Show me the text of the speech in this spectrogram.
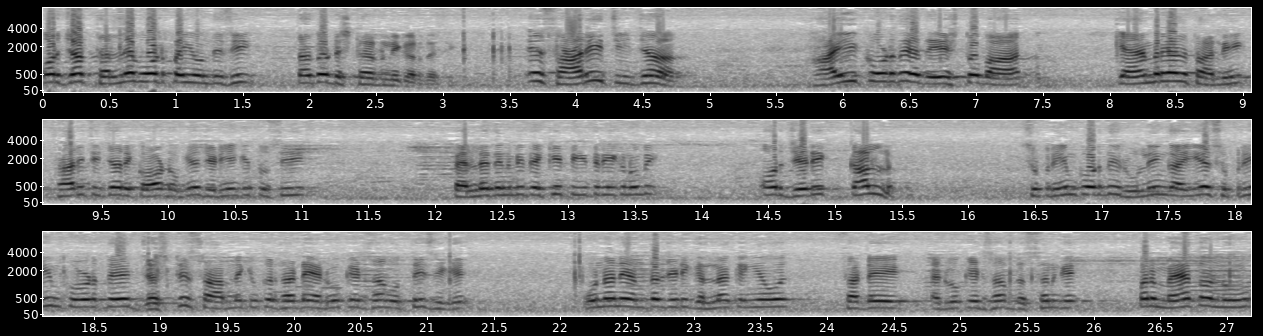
ਔਰ ਜਦ ਥੱਲੇ ਵੋਟ ਪਈ ਹੁੰਦੀ ਸੀ, ਤਦ ਉਹ ਡਿਸਟਰਬ ਨਹੀਂ ਕਰਦੇ ਸੀ। ਇਹ ਸਾਰੀ ਚੀਜ਼ਾਂ ਹਾਈ ਕੋਰਟ ਦੇ ਆਦੇਸ਼ ਤੋਂ ਬਾਅਦ ਕੈਮਰੇ ਦੇ ਥਾਲੀ ਸਾਰੀ ਚੀਜ਼ਾਂ ਰਿਕਾਰਡ ਹੋ ਗਈਆਂ, ਜਿਹੜੀਆਂ ਕਿ ਤੁਸੀਂ ਪਹਿਲੇ ਦਿਨ ਵੀ ਦੇਖੀ 30 ਤਰੀਕ ਨੂੰ ਵੀ। ਔਰ ਜਿਹੜੀ ਕੱਲ ਸੁਪਰੀਮ ਕੋਰਟ ਦੀ ਰੂਲਿੰਗ ਆਈ ਹੈ, ਸੁਪਰੀਮ ਕੋਰਟ ਦੇ ਜਸਟਿਸ ਸਾਹਿਬ ਨੇ, ਕਿਉਂਕਿ ਸਾਡੇ ਐਡਵੋਕੇਟ ਸਾਹਿਬ ਉੱਥੇ ਹੀ ਸੀਗੇ, ਉਹਨਾਂ ਨੇ ਅੰਦਰ ਜਿਹੜੀ ਗੱਲਾਂ ਕਹੀਆਂ, ਉਹ ਸਾਡੇ ਐਡਵੋਕੇਟ ਸਾਹਿਬ ਦੱਸਣਗੇ। ਪਰ ਮੈਂ ਤੁਹਾਨੂੰ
